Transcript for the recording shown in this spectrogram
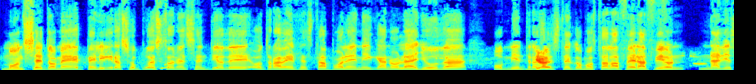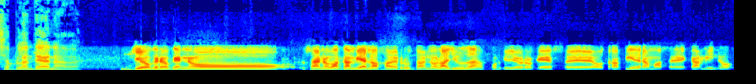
Monse Tomé, ¿peligra su puesto en el sentido de otra vez esta polémica no le ayuda? ¿O mientras Yo- esté como está la federación, nadie se plantea nada? Yo creo que no, o sea, no va a cambiar la hoja de ruta, no la ayuda, porque yo creo que es eh, otra piedra más en el camino,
